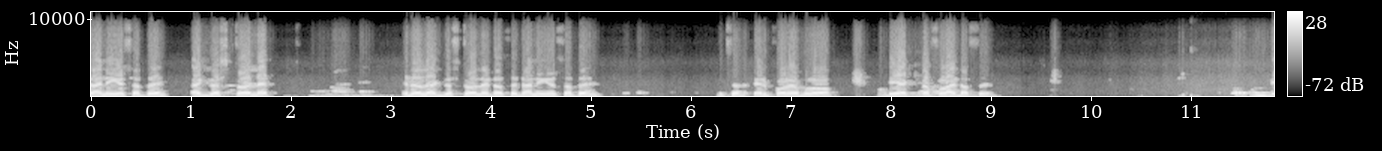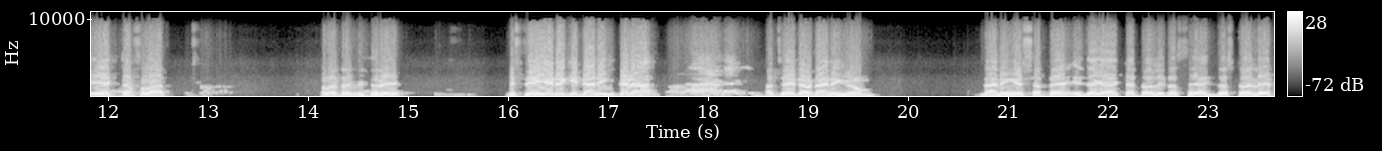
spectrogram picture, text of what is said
ডাইনিং এর সাথে একজাস্ট টয়লেট এটা হলো একজাস্ট টয়লেট আছে ডাইনিং এর সাথে। আচ্ছা এরপরে হলো এই একটা ফ্ল্যাট আছে। এই একটা ফ্ল্যাট। ফ্ল্যাটের ভিতরে। মিস্ত্রি, এটা কি ডাইনিং? তাই আচ্ছা এটাও ডাইনিং রুম। ডাইনিং এর সাথে এই জায়গায় একটা টয়লেট আছে, একজাস্ট টয়লেট।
